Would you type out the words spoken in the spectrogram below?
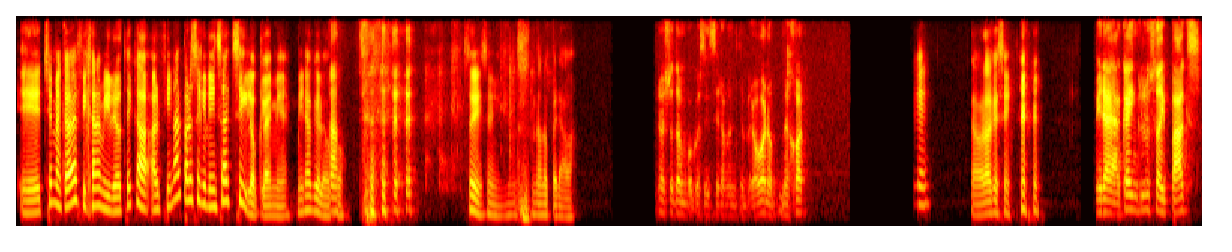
Eh, che, me acabé de fijar en mi biblioteca. Al final parece que el Insight sí lo claimé. Mira qué loco. Sí, sí, no lo esperaba. no, yo tampoco, sinceramente, pero bueno, mejor. Sí, la verdad que sí. Mira, acá incluso hay packs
